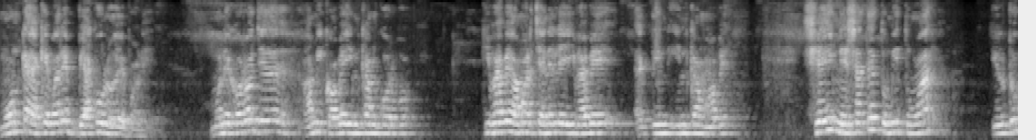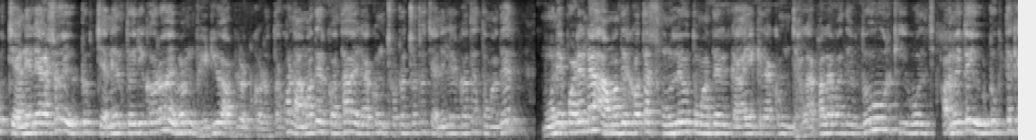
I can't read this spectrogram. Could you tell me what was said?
মনটা একেবারে ব্যাকুল হয়ে পড়ে। মনে করো যে আমি কবে ইনকাম করব? কীভাবে আমার চ্যানেলে এইভাবে একদিন ইনকাম হবে? সেই নেশাতে তুমি তোমার ইউটিউব চ্যানেলে আসো, ইউটিউব চ্যানেল তৈরি করো এবং ভিডিও আপলোড করো। তখন আমাদের কথা এরকম ছোট ছোট চ্যানেলের কথা তোমাদের মনে পড়ে না। আমাদের কথা শুনলেও তোমাদের গায়ে কীরকম ঝালা ফালা বাঁধে, দূর কি বলছে? আমি তো ইউটিউব থেকে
